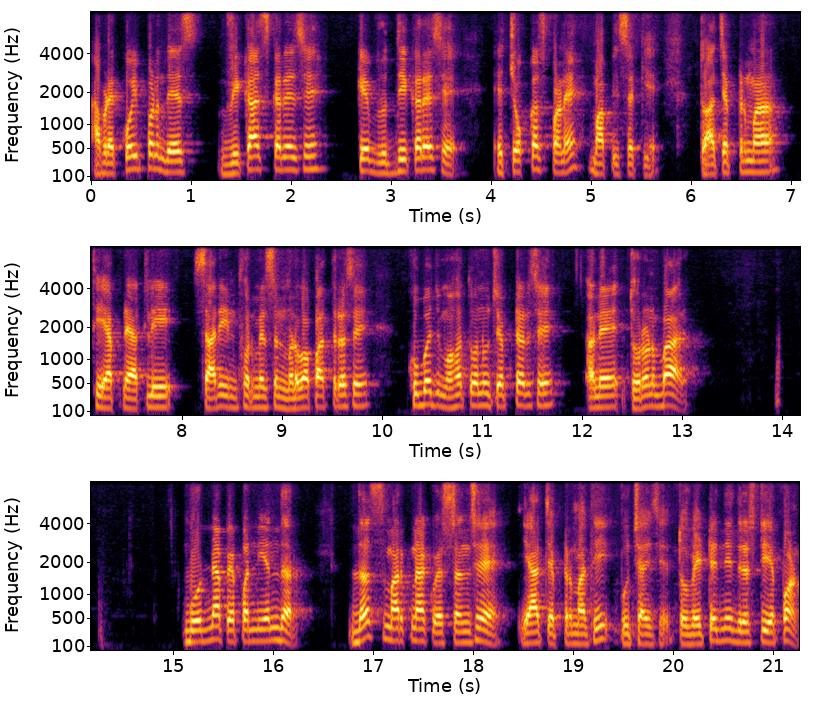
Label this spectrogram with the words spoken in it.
આપણે કોઈ પણ દેશ વિકાસ કરે છે કે વૃદ્ધિ કરે છે એ ચોક્કસપણે માપી શકીએ. તો આ ચેપ્ટરમાંથી આપણે આટલી સારી ઇન્ફોર્મેશન મળવા પાત્ર છે. ખૂબ જ મહત્વનું ચેપ્ટર છે અને ધોરણ બાર બોર્ડના પેપરની અંદર દસ માર્કના ક્વેશ્ચન છે એ આ ચેપ્ટરમાંથી પૂછાય છે. તો વેટેજની દ્રષ્ટિએ પણ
